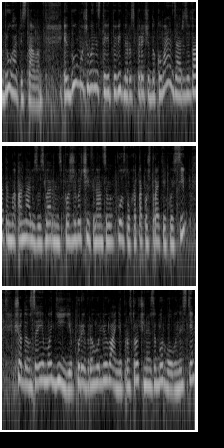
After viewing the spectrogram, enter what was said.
Друга підстава НБУ може винести відповідний розпорядчий документ за результатами аналізу звернень споживачів фінансових послуг, а також третіх осіб щодо взаємодії при врегулюванні простроченої заборгованості,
